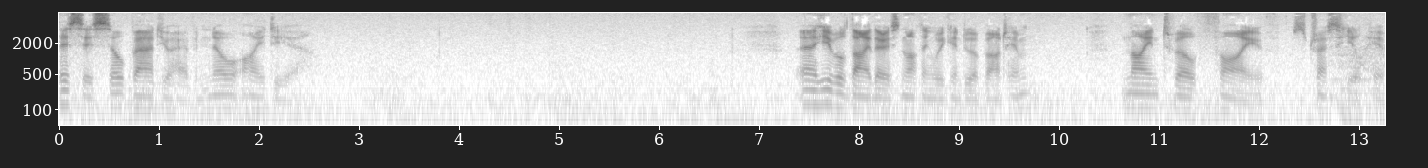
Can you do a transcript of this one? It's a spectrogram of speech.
This is so bad you have no idea. Uh, he will die, there is nothing we can do about him. 9, 12, 5. Stress heal him.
